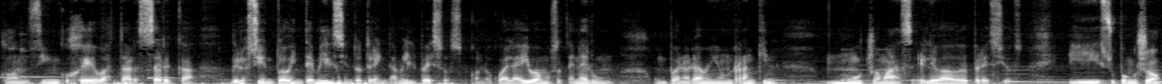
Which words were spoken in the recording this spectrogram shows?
con 5G va a estar cerca de los 120 mil, 130 mil pesos, con lo cual ahí vamos a tener un, un panorama y un ranking mucho más elevado de precios. Y supongo yo,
